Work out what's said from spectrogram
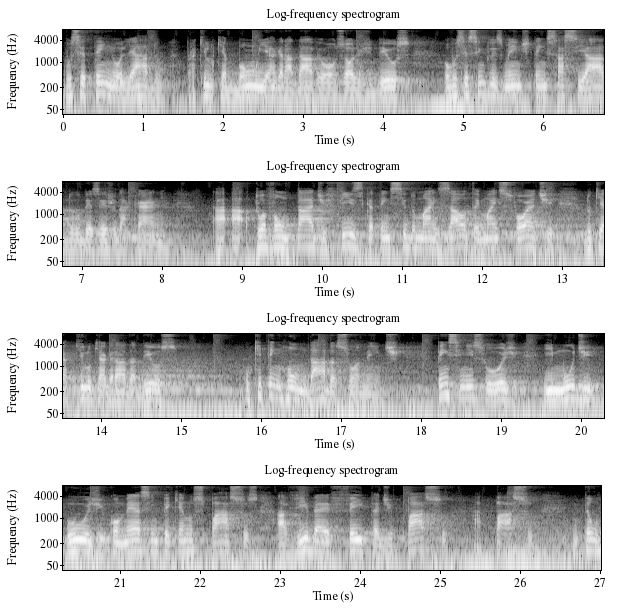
Você tem olhado para aquilo que é bom e agradável aos olhos de Deus ou você simplesmente tem saciado o desejo da carne? A, a, tua vontade física tem sido mais alta e mais forte do que aquilo que agrada a Deus? O que tem rondado a sua mente? Pense nisso hoje e mude hoje. Comece em pequenos passos. A vida é feita de passo a passo. Então,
